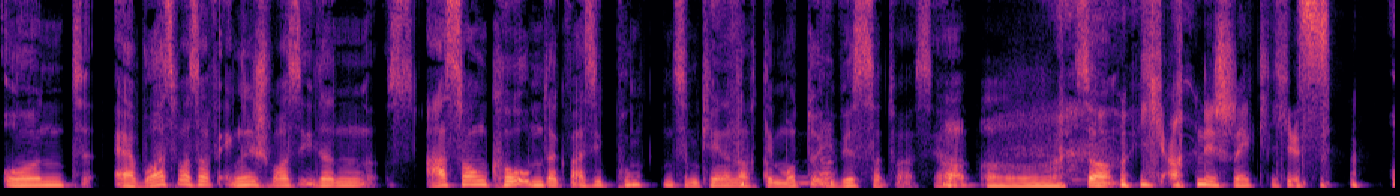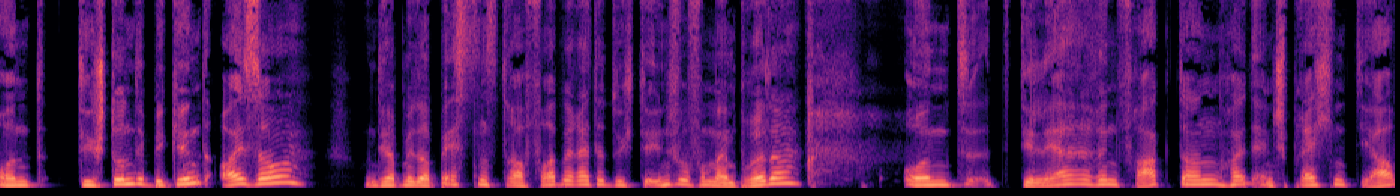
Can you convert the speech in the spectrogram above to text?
und er weiß, was auf Englisch, was ich dann auch sagen kann, um da quasi punkten zu können nach dem Motto, ich wisst was. Ja. Oh, oh. So, Ich ahne Schreckliches. und die Stunde beginnt also und ich habe mich da bestens darauf vorbereitet durch die Info von meinem Bruder. Und die Lehrerin fragt dann halt entsprechend, ja,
